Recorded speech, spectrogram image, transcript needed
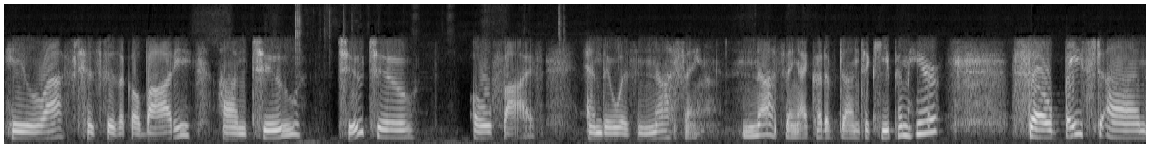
He left his physical body on 2 2 2 05. And there was nothing, nothing I could have done to keep him here. So, based on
